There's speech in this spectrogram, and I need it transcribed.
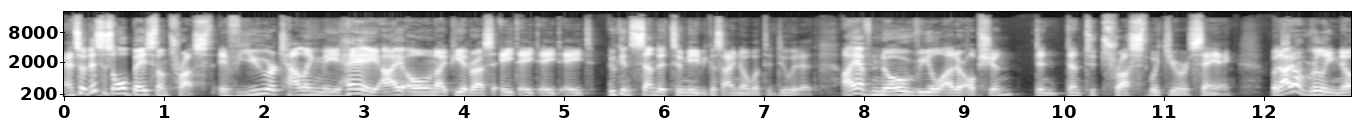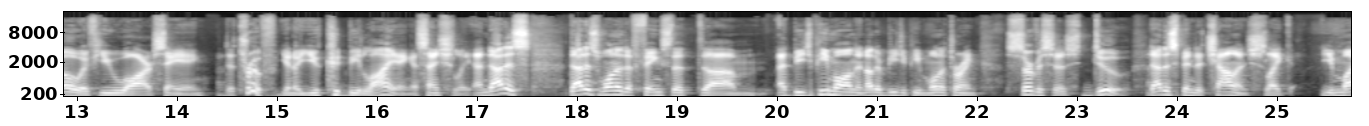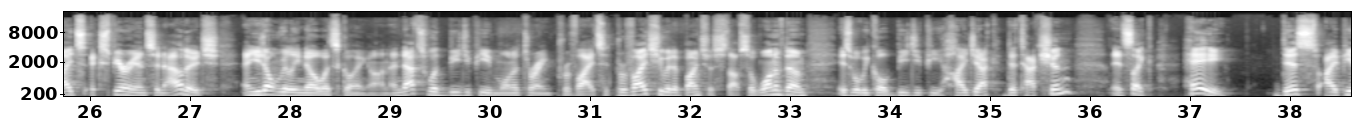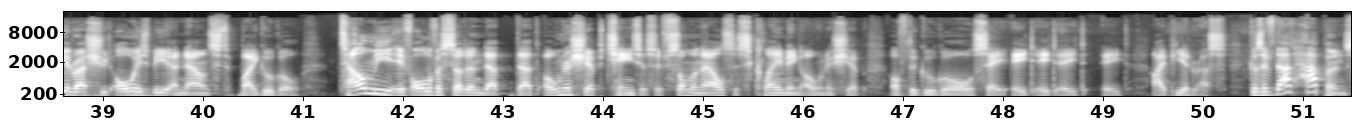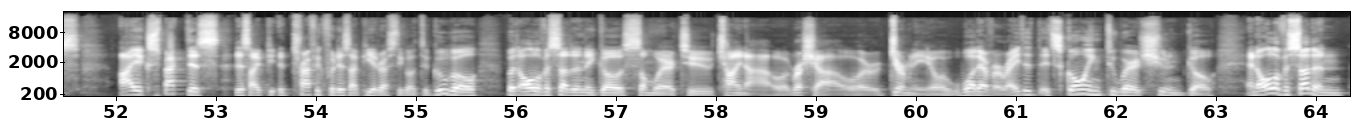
And so this is all based on trust. If you are telling me, hey, I own IP address 8888, you can send it to me because I know what to do with it. I have no real other option than, than to trust what you're saying. But I don't really know if you are saying the truth. You know, you could be lying essentially. And that is that is one of the things that um, at BGPmon and other BGP monitoring services do. That has been the challenge. Like you might experience an outage and you don't really know what's going on. And that's what BGP monitoring provides. It provides you with a bunch of stuff. So one of them is what we call BGP hijack detection. It's like, hey, this IP address should always be announced by Google. Tell me if all of a sudden that that ownership changes, if someone else is claiming ownership of the Google, say 8888 IP address. Because if that happens, I expect this this IP traffic for this IP address to go to Google, but all of a sudden it goes somewhere to China or Russia or Germany or whatever, right? It, it's going to where it shouldn't go, and all of a sudden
